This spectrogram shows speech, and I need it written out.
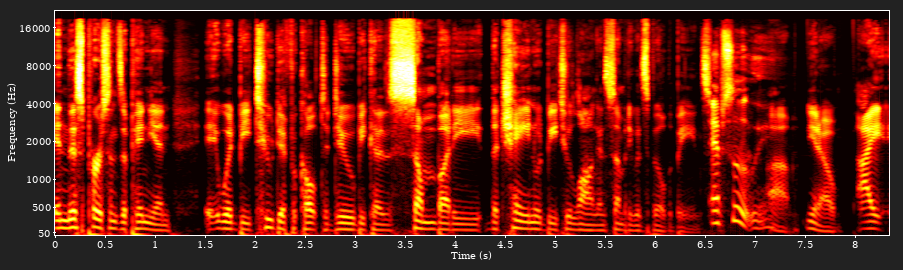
in this person's opinion, it would be too difficult to do because somebody the chain would be too long and somebody would spill the beans. Absolutely. Um, you know, I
